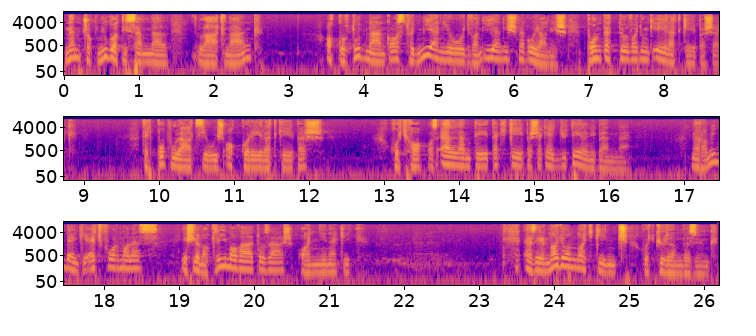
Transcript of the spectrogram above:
nem csak nyugati szemmel látnánk, akkor tudnánk azt, hogy milyen jó, hogy van ilyen is, meg olyan is. Pont ettől vagyunk életképesek. De egy populáció is akkor életképes, hogyha az ellentétek képesek együtt élni benne. Mert ha mindenki egyforma lesz, és jön a klímaváltozás, annyi nekik. Ezért nagyon nagy kincs, hogy különbözünk.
